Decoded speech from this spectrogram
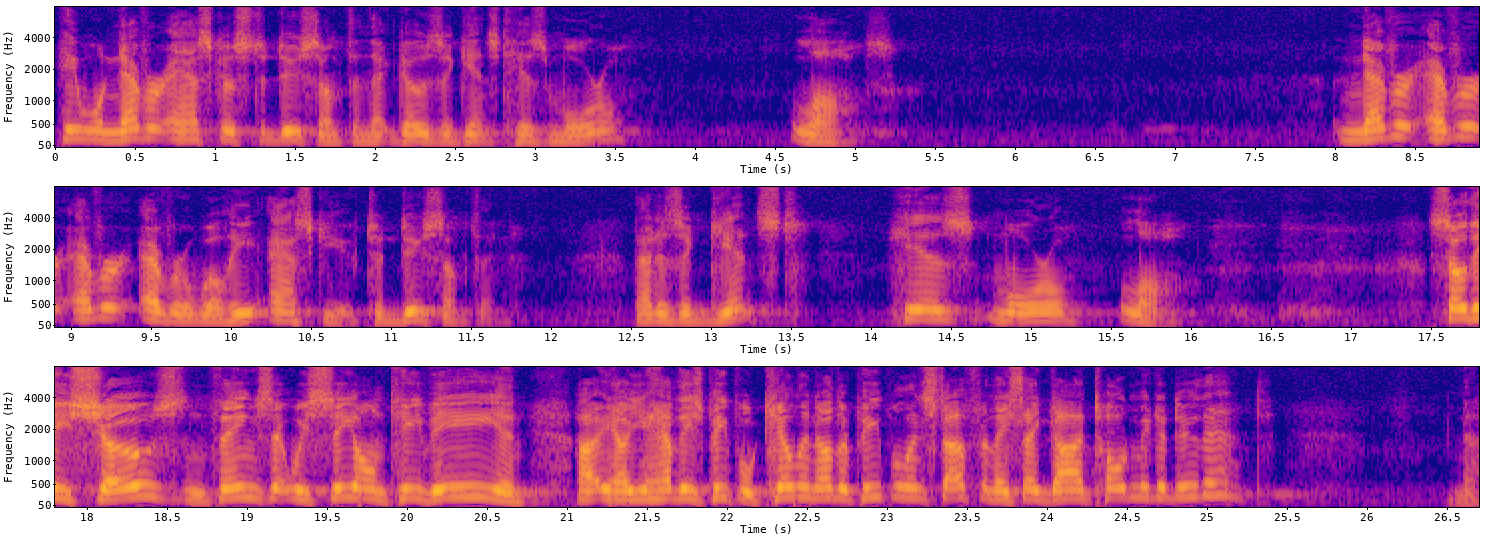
He will never ask us to do something that goes against His moral laws. never, ever, ever, ever will He ask you to do something that is against His moral law. So these shows and things that we see on TV, and uh, you know, you have these people killing other people and stuff, and they say God told me to do that. No.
